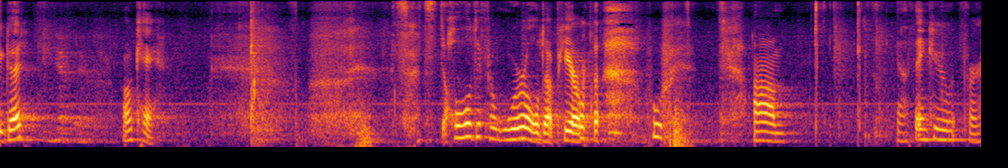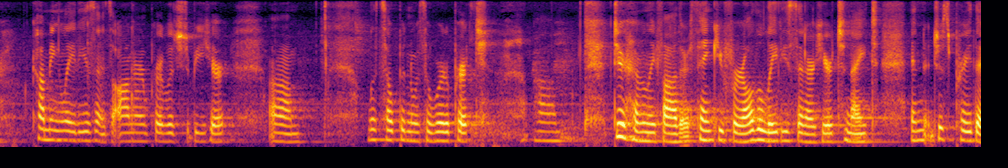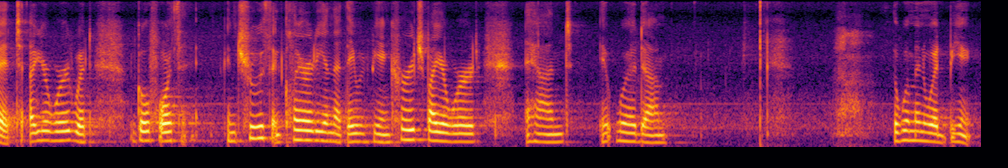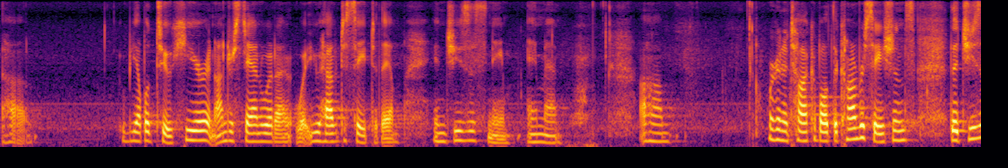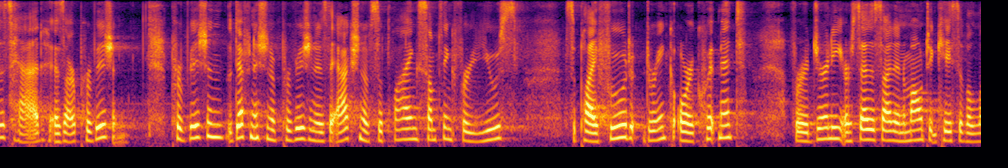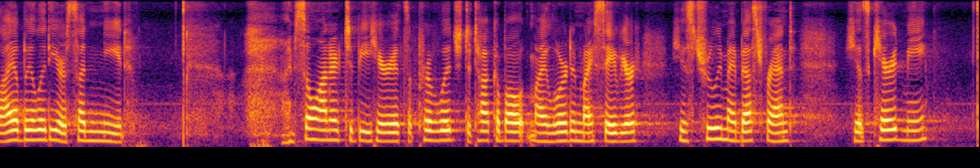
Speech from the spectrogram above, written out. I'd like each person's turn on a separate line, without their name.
we good? Okay. It's, it's a whole different world up here. Um, yeah, thank you for coming, ladies, and it's an honor and privilege to be here. Um, let's open with a word of prayer. Um, dear Heavenly Father, thank you for all the ladies that are here tonight, and just pray that uh, your word would go forth in truth and clarity, and that they would be encouraged by your word, and it would, um, the women would be, uh, be able to hear and understand what, I, what you have to say to them. In Jesus' name, amen. Um, we're going to talk about the conversations that Jesus had as our provision. Provision, the definition of provision is the action of supplying something for use, supply food, drink, or equipment for a journey, or set aside an amount in case of a liability or sudden need. I'm so honored to be here. It's a privilege to talk about my Lord and my Savior. He is truly my best friend. He has carried me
